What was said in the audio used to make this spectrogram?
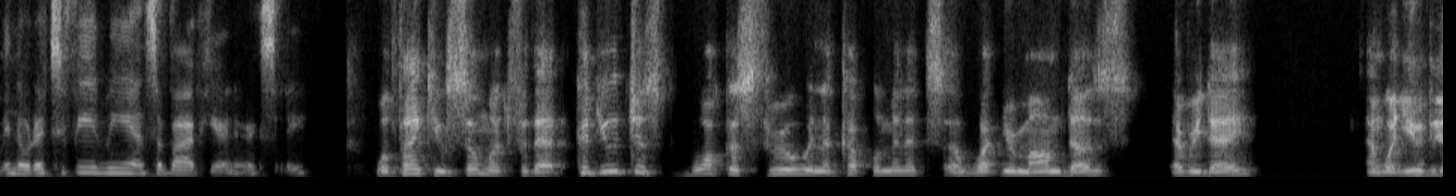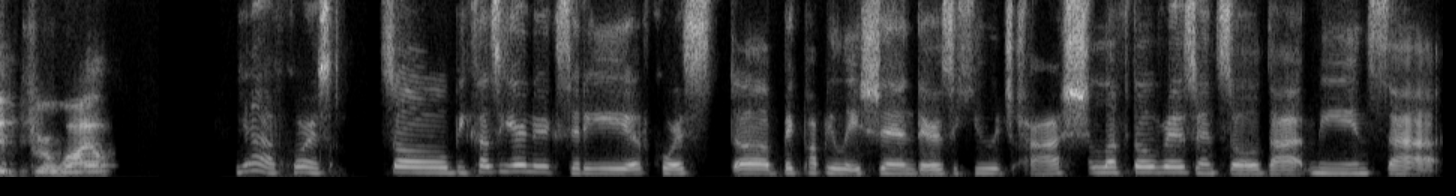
in order to feed me and survive here in new york city well thank you so much for that could you just walk us through in a couple of minutes uh, what your mom does every day and what you did for a while? Yeah, of course. So, because here in New York City, of course, the big population, there's a huge trash leftovers. And so that means that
